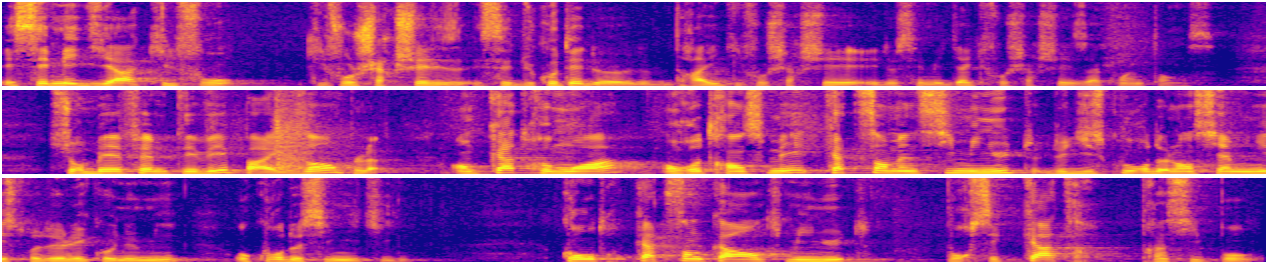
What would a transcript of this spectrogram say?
Et ces médias qu'il faut, qu'il faut chercher, c'est du côté de, Drahi qu'il faut chercher et de ces médias qu'il faut chercher les accointances. Sur BFM TV, par exemple, en quatre mois, on retransmet 426 minutes de discours de l'ancien ministre de l'économie au cours de ces meetings, contre 440 minutes pour ses quatre principaux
